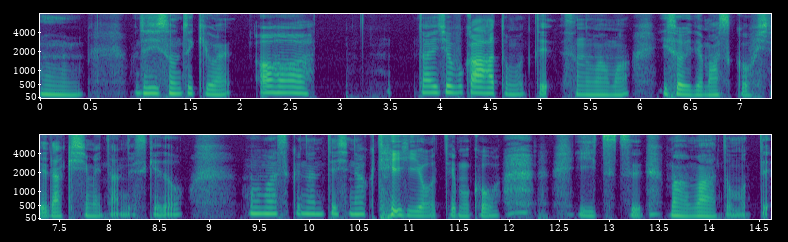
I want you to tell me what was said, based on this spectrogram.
うん。私その時は、ああ、大丈夫かと思ってそのまま急いでマスクをして抱きしめたんですけど、もうマスクなんてしなくていいよって向こうは言いつつ、まあまあと思って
